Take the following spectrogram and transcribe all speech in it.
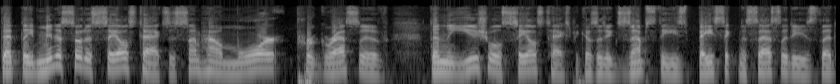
that the Minnesota sales tax is somehow more progressive than the usual sales tax because it exempts these basic necessities that,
